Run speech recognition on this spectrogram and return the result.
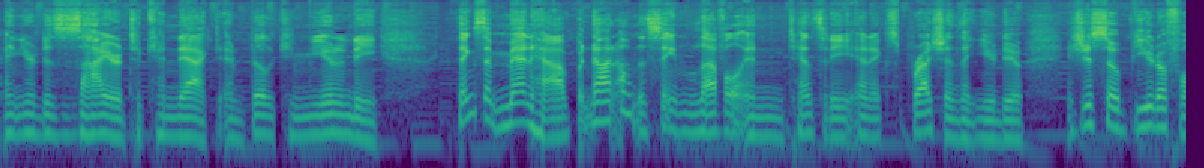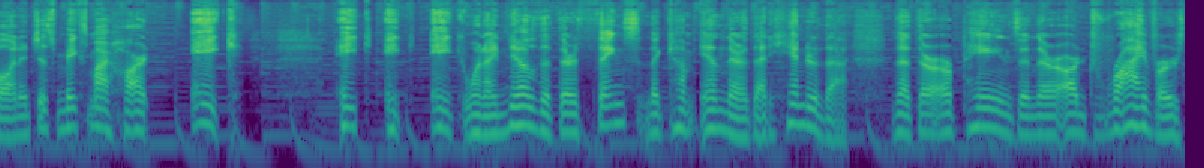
and your desire to connect and build community. Things that men have, but not on the same level and intensity and expression that you do. It's just so beautiful and it just makes my heart ache ache, ache, ache when I know that there are things that come in there that hinder that, that there are pains and there are drivers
